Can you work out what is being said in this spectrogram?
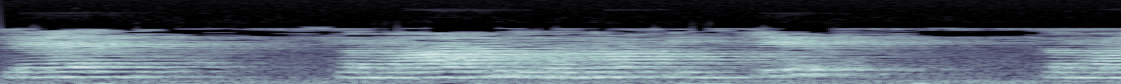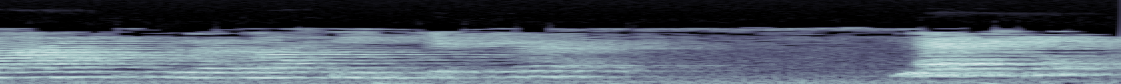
then the mind will not be safe, the mind will not be secure. Lacking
